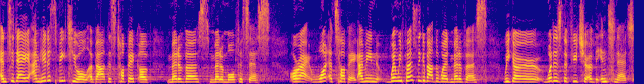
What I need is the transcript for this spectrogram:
And today I'm here to speak to you all about this topic of metaverse metamorphosis. All right, what a topic. I mean, when we first think about the word metaverse, we go, what is the future of the internet?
